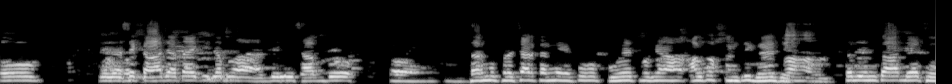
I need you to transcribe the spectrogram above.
तो जैसे कहा जाता है कि जब हाजी अली साहब जो धर्म प्रचार करने हेतु तो कुवैत वगैरह आउट ऑफ़ कंट्री गए थे। हाँ हाँ तब इनका डेथ हो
